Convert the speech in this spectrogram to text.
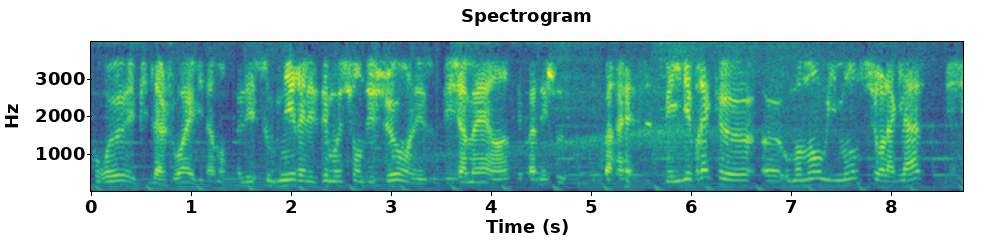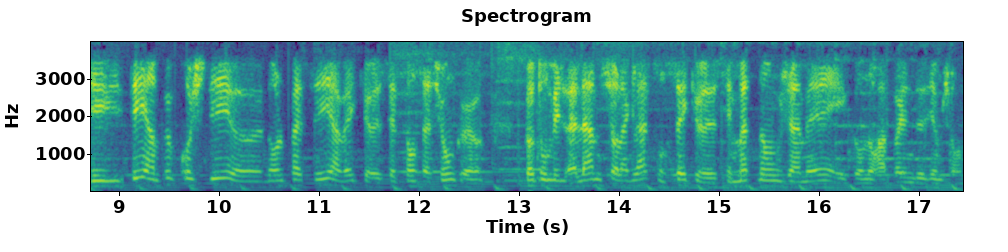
pour eux et puis de la joie évidemment. Les souvenirs et les émotions des jeux, on les oublie jamais. Hein. C'est pas des choses qui disparaissent. Mais il est vrai que au moment où ils montent sur la glace, j'ai été un peu projeté euh, dans le passé avec euh, cette sensation que quand on met la lame sur la glace, on sait que c'est maintenant ou jamais et qu'on n'aura pas une deuxième chance.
